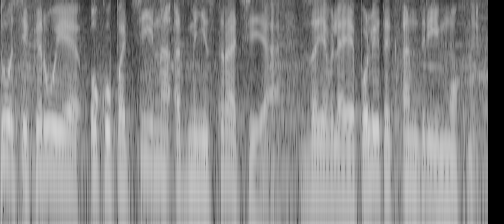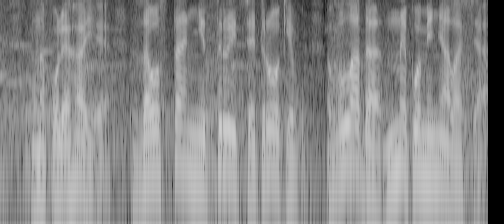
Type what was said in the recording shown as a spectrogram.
досі керує окупаційна адміністрація, заявляє політик Андрій Мохник. Наполягає, за останні 30 років влада не помінялася,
